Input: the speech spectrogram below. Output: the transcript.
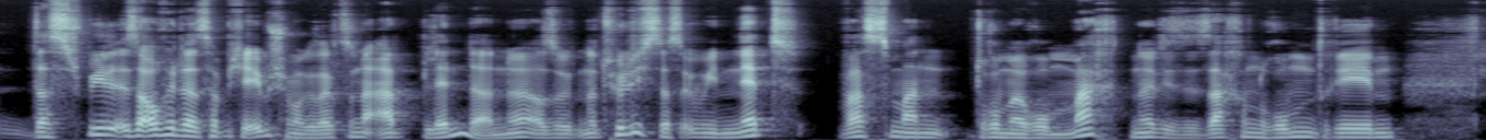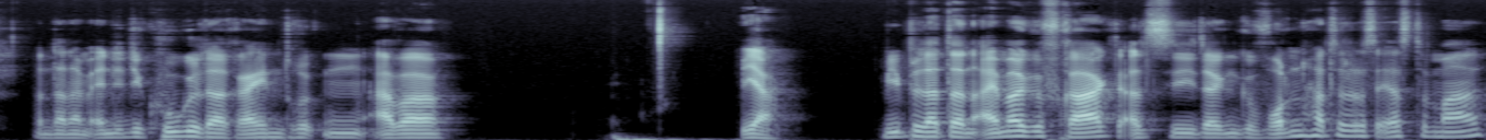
das Spiel ist auch wieder, das habe ich ja eben schon mal gesagt, so eine Art Blender, ne? Also natürlich ist das irgendwie nett, was man drumherum macht, ne? Diese Sachen rumdrehen und dann am Ende die Kugel da reindrücken, aber ja, Miepel hat dann einmal gefragt, als sie dann gewonnen hatte das erste Mal,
